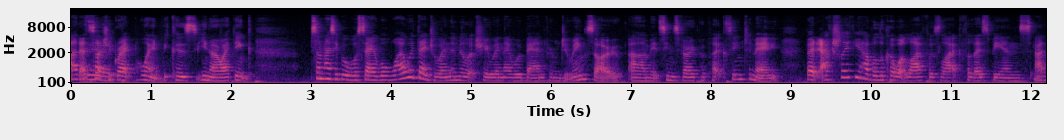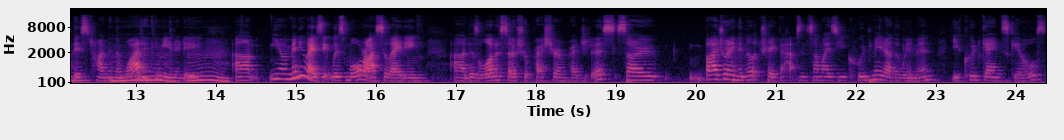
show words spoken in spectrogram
uh, that's such a great point because you know I think sometimes people will say, well, why would they join the military when they were banned from doing so? Um, it seems very perplexing to me. But actually, if you have a look at what life was like for lesbians at this time in the wider community, um, you know, in many ways it was more isolating. Uh, there's a lot of social pressure and prejudice. So by joining the military, perhaps in some ways you could meet other women, you could gain skills,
